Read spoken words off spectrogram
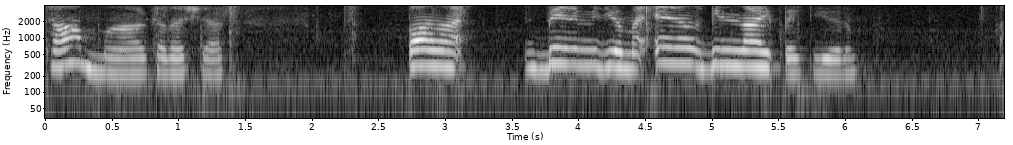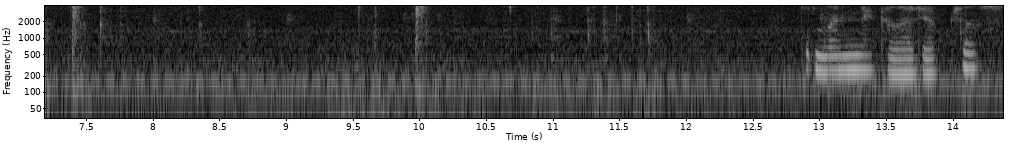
Tamam mı arkadaşlar? Bana benim videoma en az bin like bekliyorum. Bunları ne kadar yapacağız?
